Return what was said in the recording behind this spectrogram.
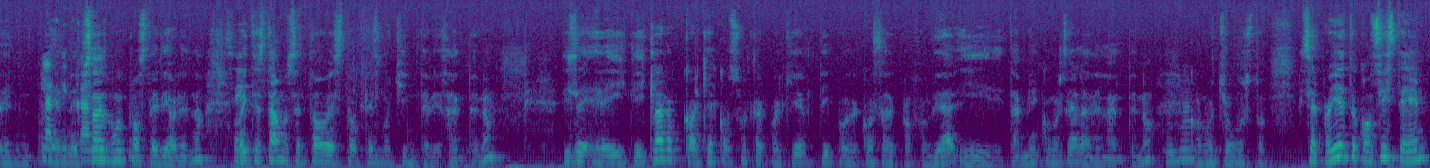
en, episodios muy posteriores, ¿no? Sí. Ahorita estamos en todo esto que es muy interesante, ¿no? Dice, eh, y, y claro, cualquier consulta, cualquier tipo de cosa de profundidad y también comercial, adelante, ¿no? Con mucho gusto. Dice, el proyecto consiste en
